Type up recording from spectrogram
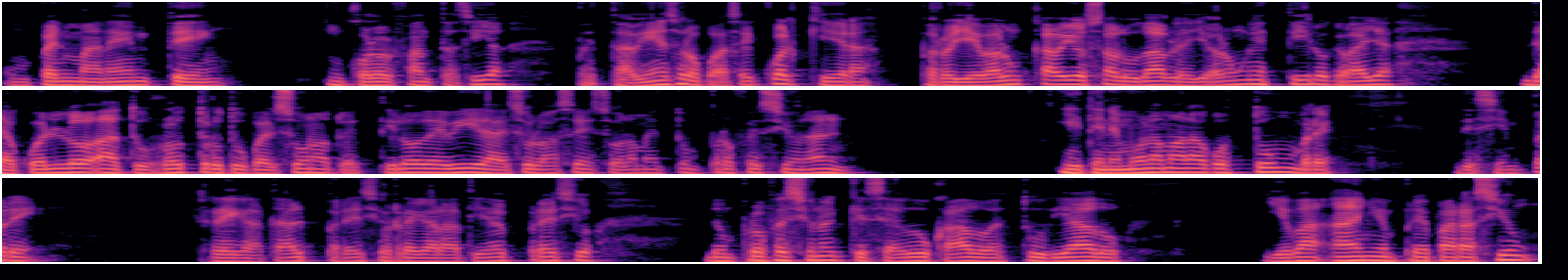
un permanente, un color fantasía, pues está bien, eso lo puede hacer cualquiera. Pero llevar un cabello saludable, llevar un estilo que vaya de acuerdo a tu rostro, tu persona, tu estilo de vida. Eso lo hace solamente un profesional. Y tenemos la mala costumbre de siempre regatar el precio, regalatear el precio de un profesional que se ha educado, ha estudiado, lleva años en preparación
